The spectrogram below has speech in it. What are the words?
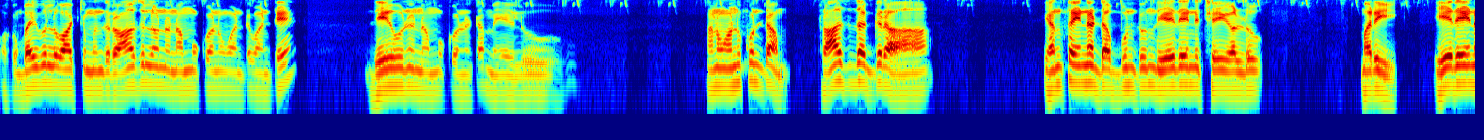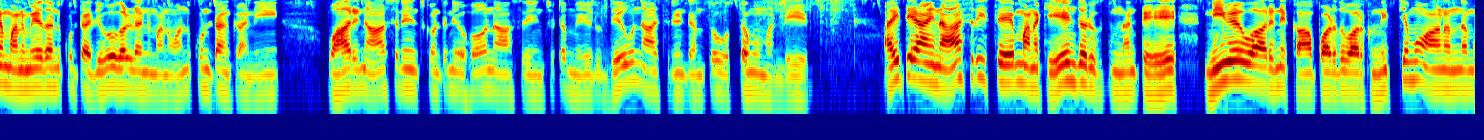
ఒక బైబిల్ వాక్యం ఉంది రాజులను నమ్ముకొని అంటే దేవుని నమ్ముకొనట మేలు. మనం అనుకుంటాం రాజు దగ్గర ఎంతైనా డబ్బు ఉంటుంది ఏదైనా చేయగలడు. మరి ఏదైనా మన మీద అనుకుంటే అది ఇవ్వగలడని మనం అనుకుంటాం కానీ వారిని ఆశ్రయించుకుంటే నీ హోని ఆశ్రయించుట మేలు. దేవుణ్ణి ఆశ్రయించడం ఎంతో ఉత్తమం అండి. అయితే ఆయన ఆశ్రయిస్తే మనకి ఏం జరుగుతుందంటే నీవే వారిని కాపాడదు వారికి నిత్యము ఆనందం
